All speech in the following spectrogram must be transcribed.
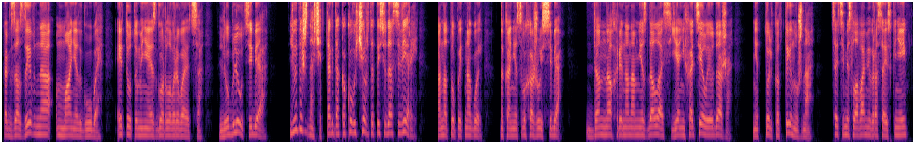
как зазывно манят губы. И тут у меня из горла вырывается «Люблю тебя». «Любишь, значит? Тогда какого черта ты сюда с Верой?» Она топает ногой. Наконец выхожу из себя. «Да нахрен она мне сдалась? Я не хотел ее даже. Мне только ты нужна». С этими словами бросаюсь к ней —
